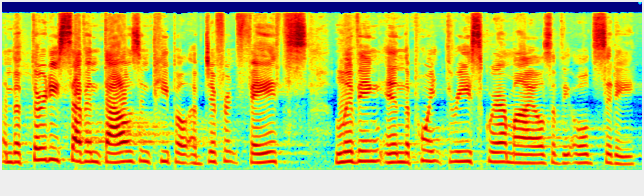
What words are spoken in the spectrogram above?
and the 37,000 people of different faiths living in the 0.3 square miles of the old city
